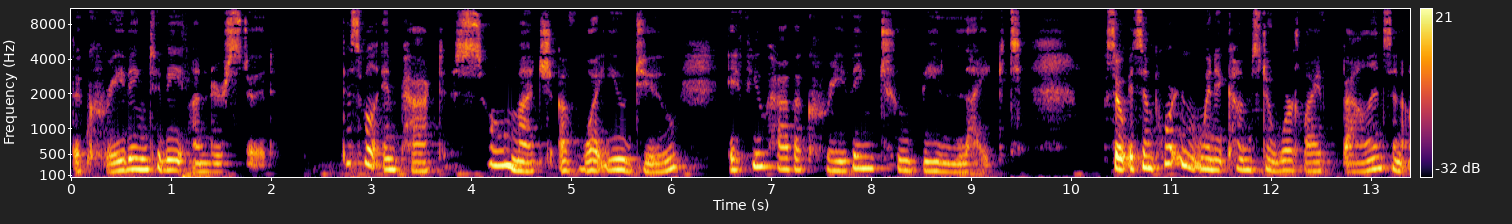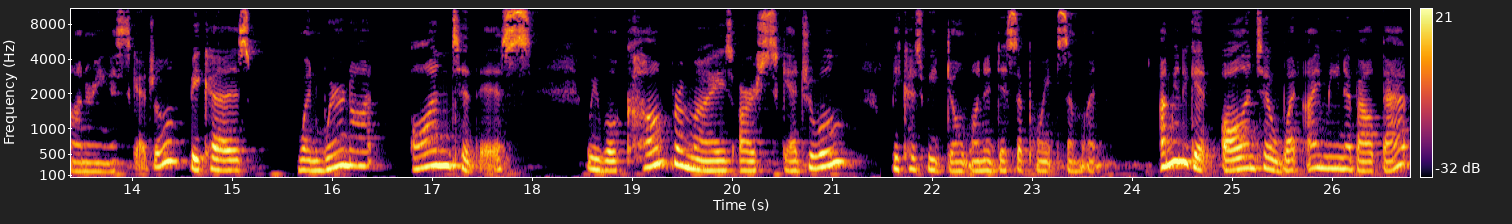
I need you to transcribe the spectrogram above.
the craving to be understood. This will impact so much of what you do if you have a craving to be liked. So it's important when it comes to work life balance and honoring a schedule because when we're not on to this, we will compromise our schedule because we don't want to disappoint someone. I'm going to get all into what I mean about that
